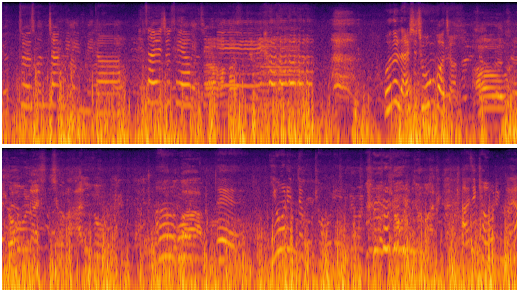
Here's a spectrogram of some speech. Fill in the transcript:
유트 선장님입니다. 인사해주세요, 선생님. 오늘 날씨 좋은 거죠? 아우 겨울 날씨 지금 아주 좋은 날입니다. 아, 뭐, 네. 2월인데 뭐 겨울이에요. 겨울이 좀 아직까지. 아직 겨울인가요?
